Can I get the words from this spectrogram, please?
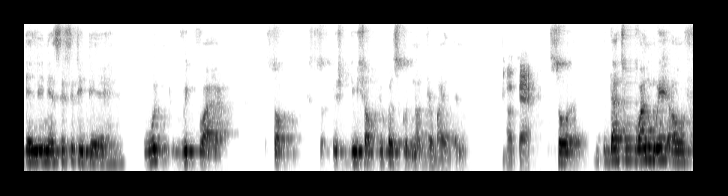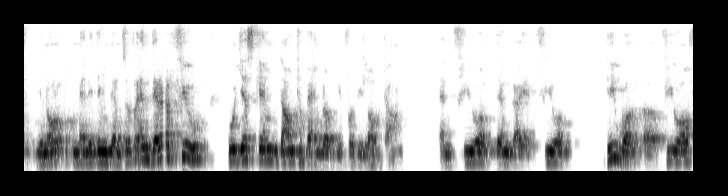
daily necessity they would require shop, the shopkeepers could not provide them. Okay. So that's one way of you know managing themselves. And there are few who just came down to Bangalore before the lockdown, and few of them, guy, few of the uh, few of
